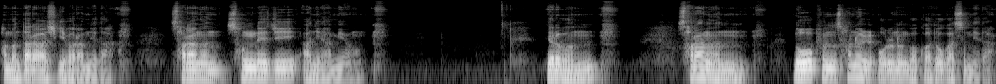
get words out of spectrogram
한번 따라하시기 바랍니다. 사랑은 성내지 아니하며. 여러분, 사랑은 높은 산을 오르는 것과도 같습니다.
